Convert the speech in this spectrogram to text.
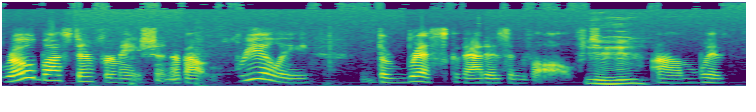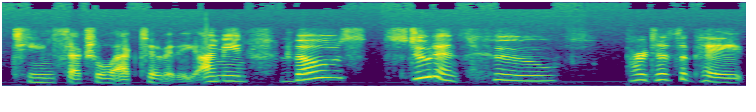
robust information about really the risk that is involved Mm-hmm. um, with teen sexual activity. I mean, those students who participate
